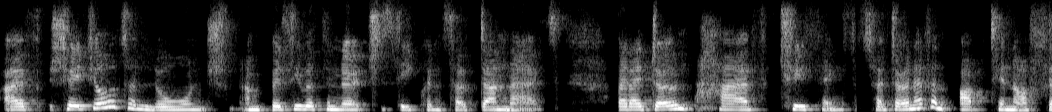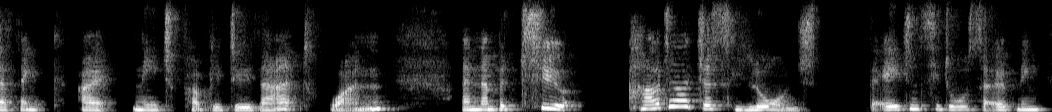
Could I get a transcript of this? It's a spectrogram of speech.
I've scheduled a launch. I'm busy with the nurture sequence. I've done that but I don't have two things. So I don't have an opt in offer. I think I need to probably do that, one. And number two, how do I just launch? The agency doors are opening.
